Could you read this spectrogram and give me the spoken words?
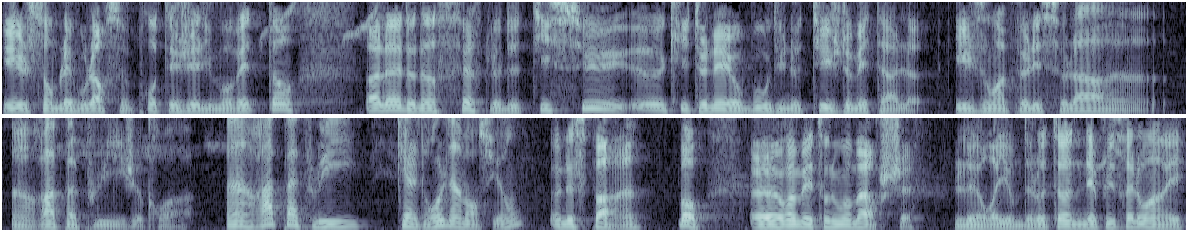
Ils semblaient vouloir se protéger du mauvais temps à l'aide d'un cercle de tissu euh, qui tenait au bout d'une tige de métal. Ils ont appelé cela un, un rap à pluie, je crois. Un rap à pluie Quelle drôle d'invention N'est-ce pas, hein? Bon, remettons-nous en marche. Le royaume de l'automne n'est plus très loin et...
